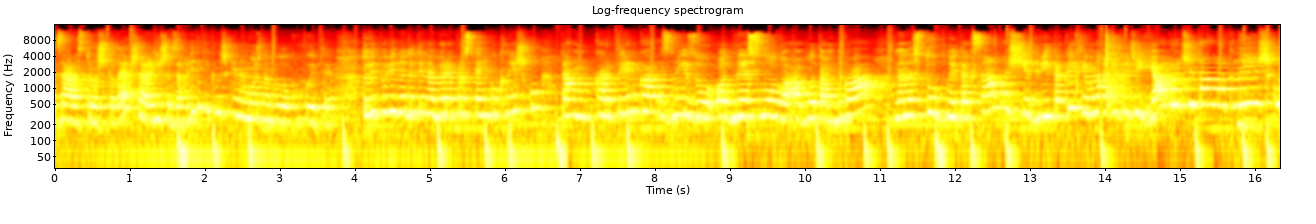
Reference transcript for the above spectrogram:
зараз трошки легше, а раніше взагалі такі книжки не можна було купити. То відповідно дитина бере простеньку книжку, там картинка, знизу одне слово або там два, на наступної так само, ще дві таких, і вона вже кричить: Я прочитала книжку,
